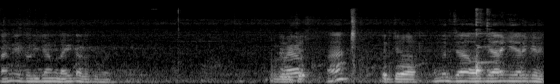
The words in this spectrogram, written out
தண்ணியை பாரு ஆ தெரிஞ்சா வந்துருச்சா ஓகே இறக்கி இறக்கி வை.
